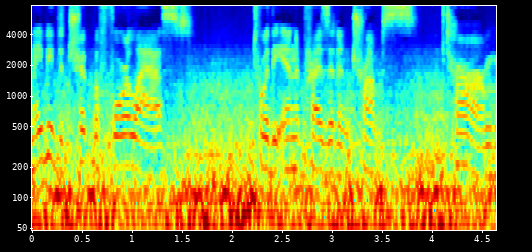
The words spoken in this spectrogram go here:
maybe the trip before last toward the end of President Trump's term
